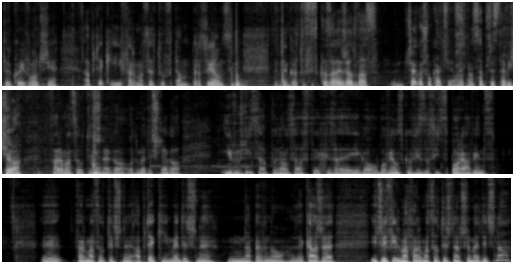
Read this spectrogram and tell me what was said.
tylko i wyłącznie apteki i farmaceutów tam pracujących. Dlatego to wszystko zależy od Was, czego szukacie. Ale praca przedstawiciela farmaceutycznego od medycznego i różnica płynąca z tych jego obowiązków jest dosyć spora, więc y, farmaceutyczny, apteki, medyczny, m, na pewno lekarze. I czy firma farmaceutyczna, czy medyczna?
